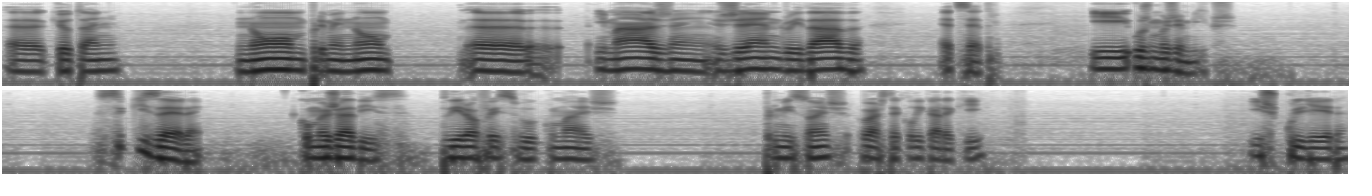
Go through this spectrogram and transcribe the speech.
uh, que eu tenho. Nome, primeiro nome uh, imagem, género, idade etc. E os meus amigos. Se quiserem, como eu já disse, pedir ao Facebook mais permissões, basta clicar aqui e escolher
